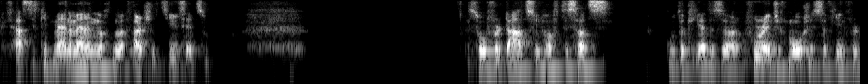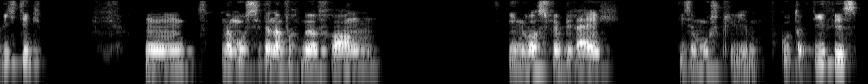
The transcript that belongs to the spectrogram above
Das heißt, es gibt meiner Meinung nach nur eine falsche Zielsetzung. So viel dazu. Ich hoffe, das hat es gut erklärt. Also Full Range of Motion ist auf jeden Fall wichtig. Und man muss sich dann einfach nur fragen, in was für einem Bereich dieser Muskel eben gut aktiv ist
